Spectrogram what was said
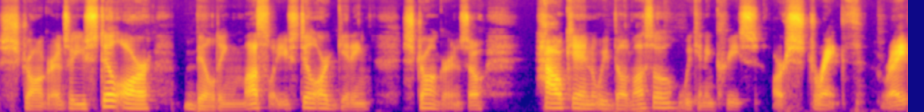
stronger. And so you still are building muscle, you still are getting stronger. And so, how can we build muscle? We can increase our strength, right?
